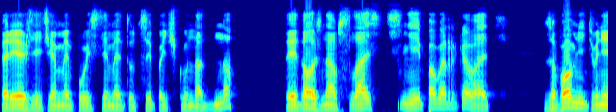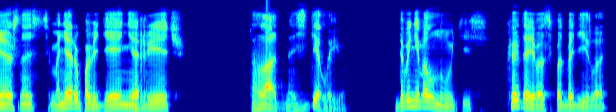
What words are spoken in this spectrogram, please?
Прежде чем мы пустим эту цыпочку на дно, ты должна всласть с ней поворковать, запомнить внешность, манеру поведения, речь. Ладно, сделаю. Да вы не волнуйтесь. Когда я вас подводила?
